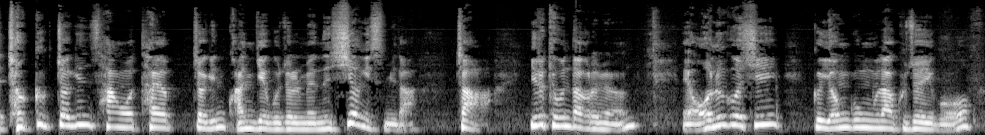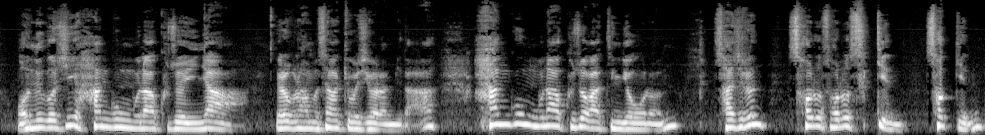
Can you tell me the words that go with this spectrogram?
적극적인 상호 타협적인 관계 구조를 맺는 C형이 있습니다. 자, 이렇게 본다 그러면 예, 어느 것이 그 영국 문화 구조이고 어느 것이 한국 문화 구조이냐 여러분 한번 생각해 보시기 바랍니다. 한국 문화 구조 같은 경우는 사실은 서로 서로 섞인 섞인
